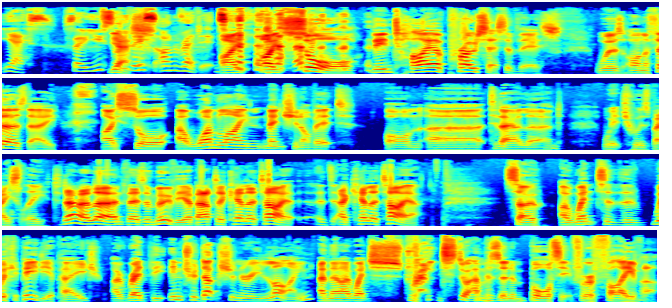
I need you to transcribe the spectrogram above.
yes. So you saw Yes. this on Reddit. I, I saw the entire process of this was on a Thursday. I saw a one line mention of it on uh, Today I Learned, which was basically Today I Learned there's a movie about a killer tire. A killer tire. So I went to the Wikipedia page, I read the introductory line, and then I went straight to Amazon and bought it for a fiver.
